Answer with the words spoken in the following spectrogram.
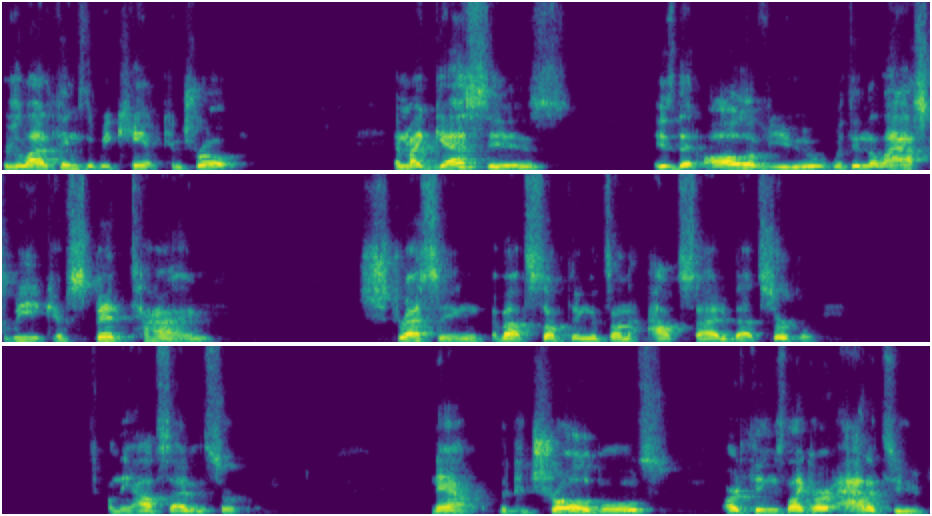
There's a lot of things that we can't control. And my guess is is that all of you within the last week have spent time stressing about something that's on the outside of that circle. On the outside of the circle. Now, the controllables are things like our attitude,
